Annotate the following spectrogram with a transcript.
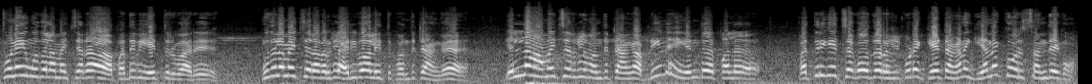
துணை முதலமைச்சராக பதவி ஏற்றுருவார் முதலமைச்சர் அவர்கள் அறிவாலயத்துக்கு வந்துட்டாங்க. எல்லா அமைச்சர்களும் வந்துட்டாங்க அப்படின்னு எந்த பல பத்திரிகை சகோதரர்கள் கூட கேட்டாங்கன்னா எனக்கு ஒரு சந்தேகம்.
